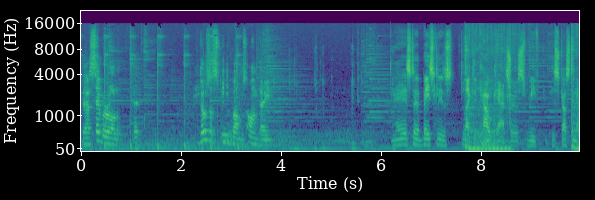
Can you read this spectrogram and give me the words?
There are several. Uh, those are speed bumps, aren't they? It's the, basically just like the cow catchers we've discussed in a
